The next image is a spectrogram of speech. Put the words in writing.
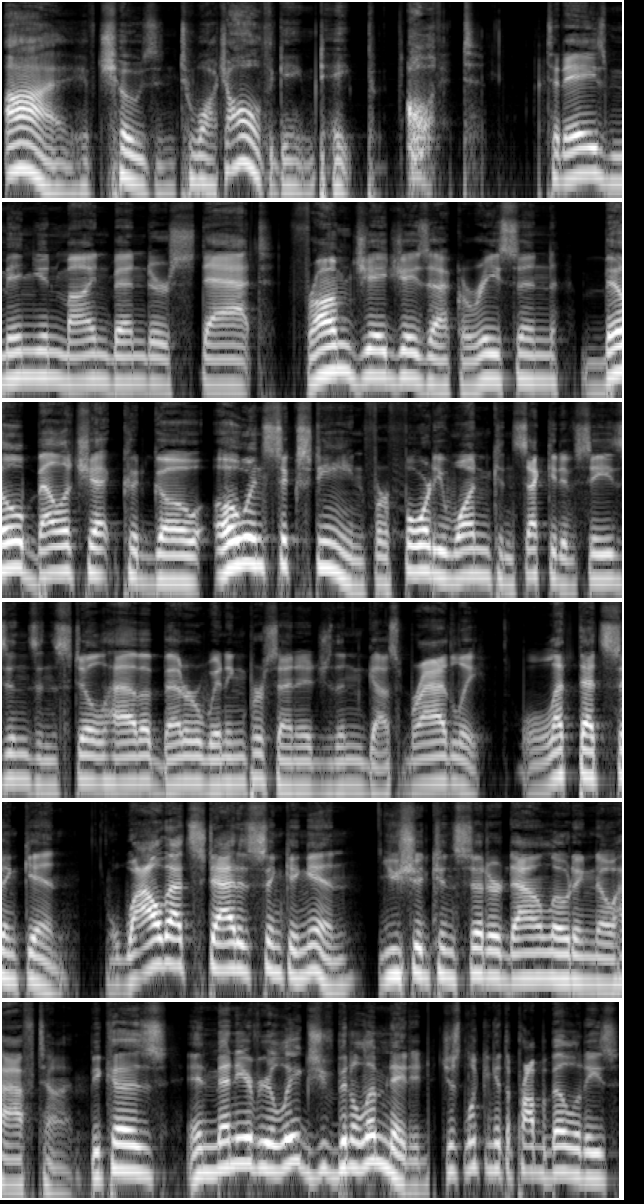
I have chosen to watch all the game tape. All of it. Today's Minion Mindbender stat from JJ Zachariason. Bill Belichick could go 0 16 for 41 consecutive seasons and still have a better winning percentage than Gus Bradley. Let that sink in. While that stat is sinking in, you should consider downloading No Halftime because in many of your leagues, you've been eliminated. Just looking at the probabilities,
